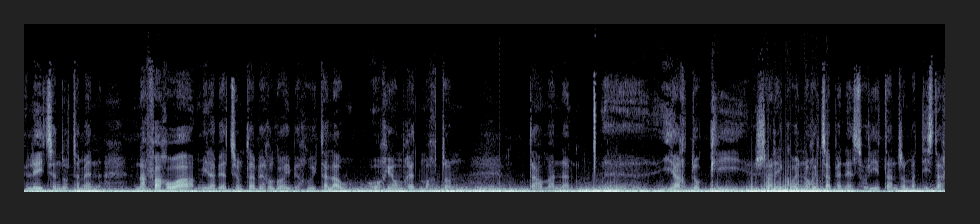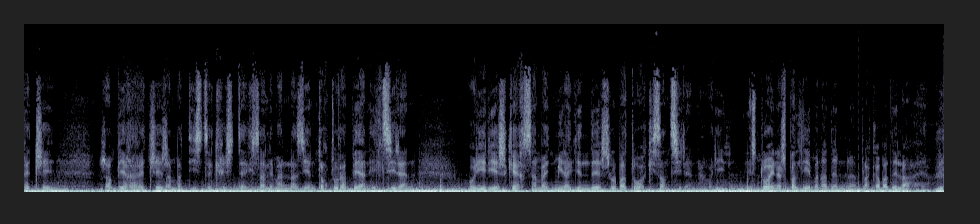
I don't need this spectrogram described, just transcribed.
lehitzen dut hemen, Nafarroa, mila behatzion eta berrogoi, berrogoi talau, hori honbret morton, eta homan, eh, iardoki xarekoen horitzapenez, horietan Jean-Baptiste Arretxe, Jean-Pierre Arretxe, Jean-Baptiste Christex, aleman nazien torturapean hil ziren, hori eri esker zenbait mila jende salbatuak izan ziren. Hori, ez du aspaldi emana den plaka badela. Eh?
